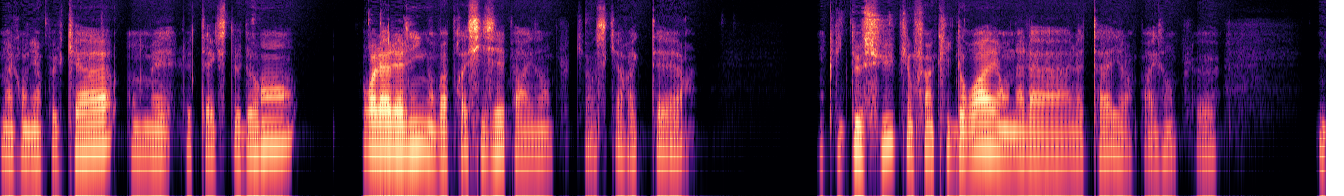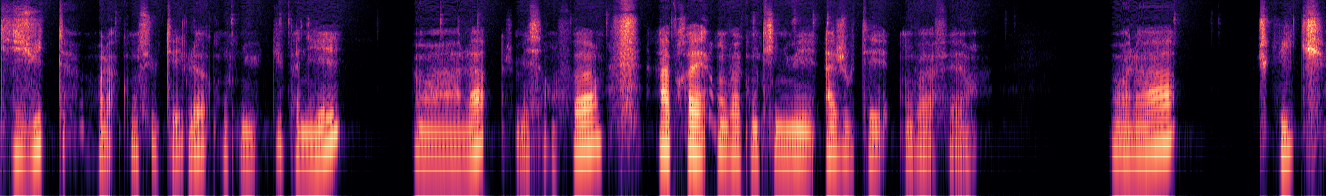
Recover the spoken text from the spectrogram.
On agrandit un peu le cas, on met le texte dedans. Pour aller à la ligne, on va préciser par exemple 15 caractères. On clique dessus, puis on fait un clic droit et on a la, la taille. Alors par exemple 18 voilà, consulter le contenu du panier. Voilà, je mets ça en forme. Après, on va continuer, ajouter, on va faire, voilà, je clique,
